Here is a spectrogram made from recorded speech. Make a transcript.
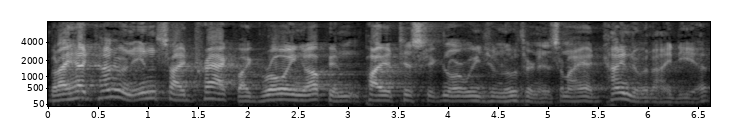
But I had kind of an inside track by growing up in pietistic Norwegian Lutheranism. I had kind of an idea.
